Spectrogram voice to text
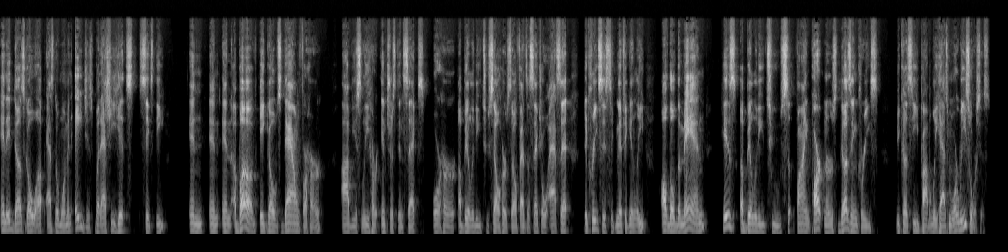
and it does go up as the woman ages. But as she hits 60 and and and above, it goes down for her. Obviously, her interest in sex or her ability to sell herself as a sexual asset decreases significantly. Although the man, his ability to find partners does increase because he probably has more resources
